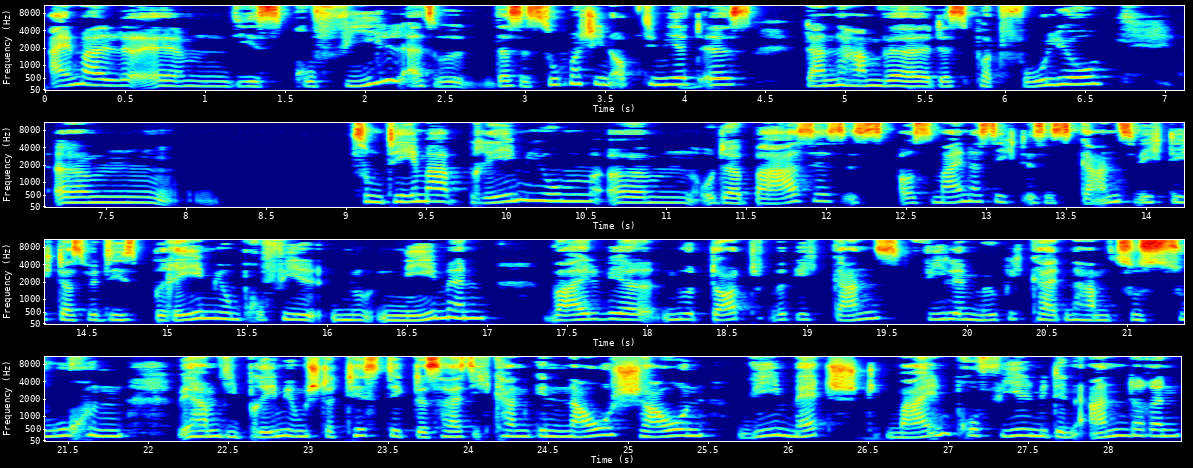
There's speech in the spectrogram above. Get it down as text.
einmal ähm, dieses Profil, also dass es suchmaschinenoptimiert ist. Dann haben wir das Portfolio. Ähm, zum Thema Premium ähm, oder Basis ist aus meiner Sicht ist es ganz wichtig, dass wir dieses Premium-Profil nehmen, weil wir nur dort wirklich ganz viele Möglichkeiten haben zu suchen. Wir haben die Premium-Statistik, das heißt, ich kann genau schauen, wie matcht mein Profil mit den anderen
